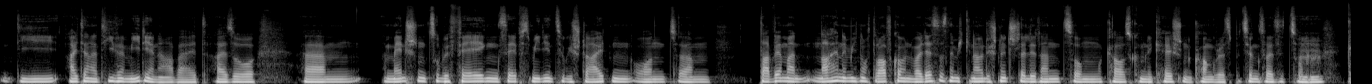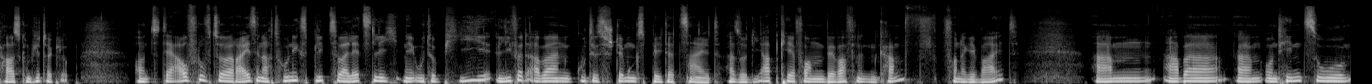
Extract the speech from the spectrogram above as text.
die alternative Medienarbeit. Also ähm, Menschen zu befähigen, selbst Medien zu gestalten und ähm, da werden wir nachher nämlich noch drauf kommen, weil das ist nämlich genau die Schnittstelle dann zum Chaos Communication Congress beziehungsweise zum mhm. Chaos Computer Club. Und der Aufruf zur Reise nach Tunix blieb zwar letztlich eine Utopie, liefert aber ein gutes Stimmungsbild der Zeit. Also die Abkehr vom bewaffneten Kampf, von der Gewalt, ähm, aber ähm, und hin zu,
